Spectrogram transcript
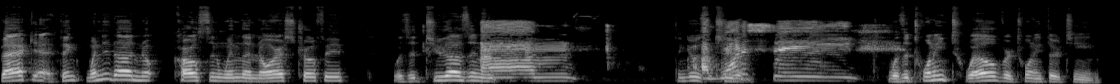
back I think when did uh, no- Karlsson win the Norris Trophy? Was it 2000? I Um, think it was. I want to say, was it 2012 or 2013?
